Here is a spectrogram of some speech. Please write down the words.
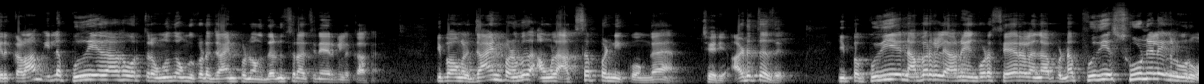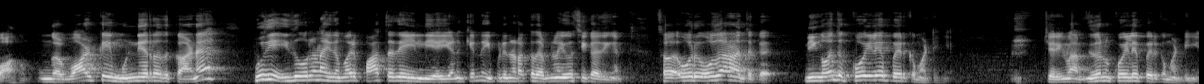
இருக்கலாம் இல்லை புதியதாக ஒருத்தர் அவங்க வந்து அவங்க கூட ஜாயின் பண்ணுவாங்க தனுசு ராசி நேர்களுக்காக இப்போ அவங்கள ஜாயின் பண்ணும்போது அவங்கள அக்செப்ட் பண்ணிக்கோங்க. சரி அடுத்தது. இப்போ புதிய நபர்கள் யாரும் என் கூட சேரலைங்க அப்படின்னா புதிய சூழ்நிலைகள் உருவாகும். உங்கள் வாழ்க்கை முன்னேறதுக்கான புதிய இதுவரை நான் இந்த மாதிரி பார்த்ததே இல்லையே எனக்கு என்ன இப்படி நடக்குது அப்படின்லாம் யோசிக்காதீங்க. ஸோ ஒரு உதாரணத்துக்கு நீங்கள் வந்து கோயிலே போயிருக்க மாட்டீங்க. சரிங்களா? இதெல்லாம் கோயிலே போயிருக்க மாட்டீங்க.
